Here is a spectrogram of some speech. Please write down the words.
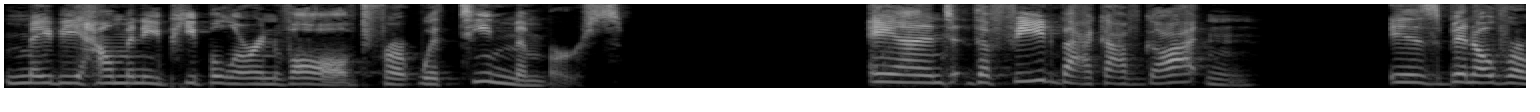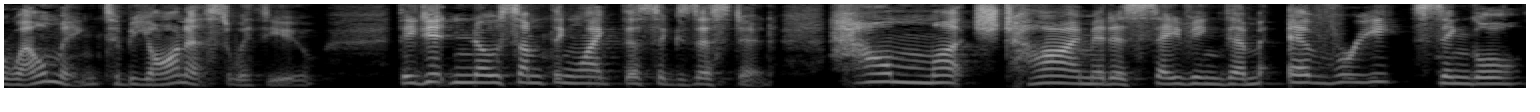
maybe how many people are involved for, with team members. And the feedback I've gotten has been overwhelming, to be honest with you. They didn't know something like this existed. How much time it is saving them every single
